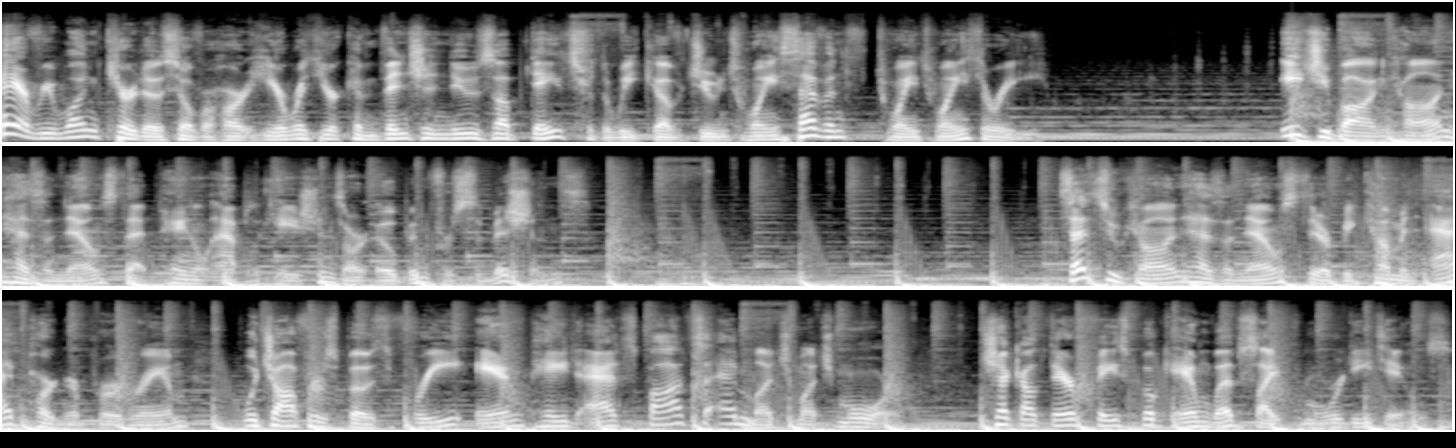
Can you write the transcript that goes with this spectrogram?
Hey everyone, Kirito Sylverhart here with your convention news updates for the week of June 27th, 2023. Ichiban Con has announced that panel applications are open for submissions. SetsuCon has announced their Become an Ad Partner program, which offers both free and paid ad spots and much, much more. Check out their Facebook and website for more details.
